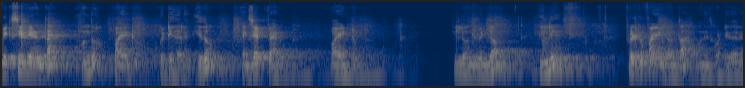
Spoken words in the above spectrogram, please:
ಮಿಕ್ಸಿಗೆ ಅಂತ ಒಂದು ಪಾಯಿಂಟು ಬಿಟ್ಟಿದ್ದಾರೆ. ಇದು ಎಕ್ಸಾಕ್ಟ್ ಪ್ಯಾನ್ ಪಾಯಿಂಟು ಇಲ್ಲಿ ಒಂದು ವಿಂಡೋ ಇಲ್ಲಿ ಫಿಲ್ಟರ್ ಪಾಯಿಂಟ್ ಅಂತ ಒಂದು ಇದು ಕೊಟ್ಟಿದ್ದಾರೆ.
